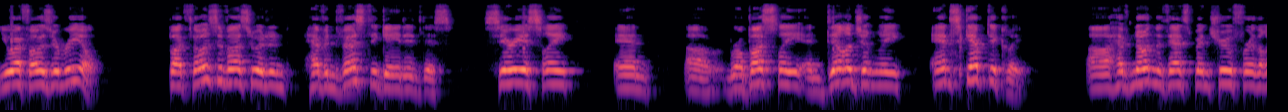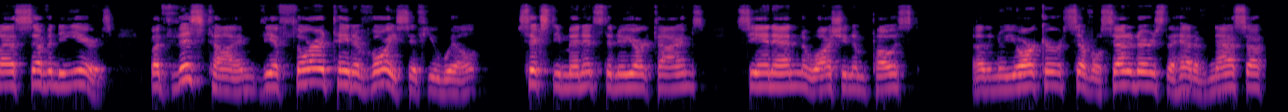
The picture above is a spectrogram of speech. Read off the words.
UFOs are real. But those of us who have investigated this seriously and uh, robustly and diligently and skeptically uh, have known that that's been true for the last 70 years. But this time, the authoritative voice, if you will, 60 Minutes, the New York Times, CNN, the Washington Post, uh, the New Yorker, several senators, the head of NASA,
